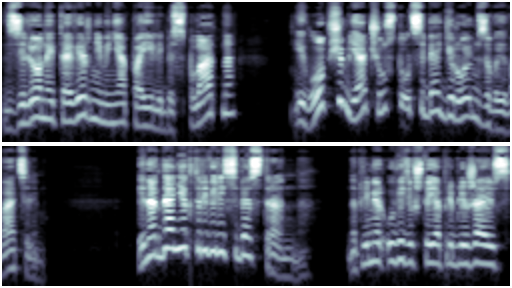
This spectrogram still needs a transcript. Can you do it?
В зеленой таверне меня поили бесплатно, и, в общем, я чувствовал себя героем-завоевателем. Иногда некоторые вели себя странно. Например, увидев, что я приближаюсь,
